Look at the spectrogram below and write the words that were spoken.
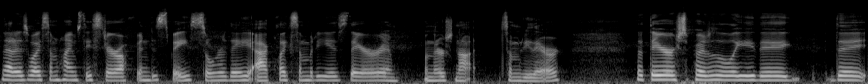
That is why sometimes they stare off into space or they act like somebody is there, and when there's not somebody there, that they are supposedly the the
